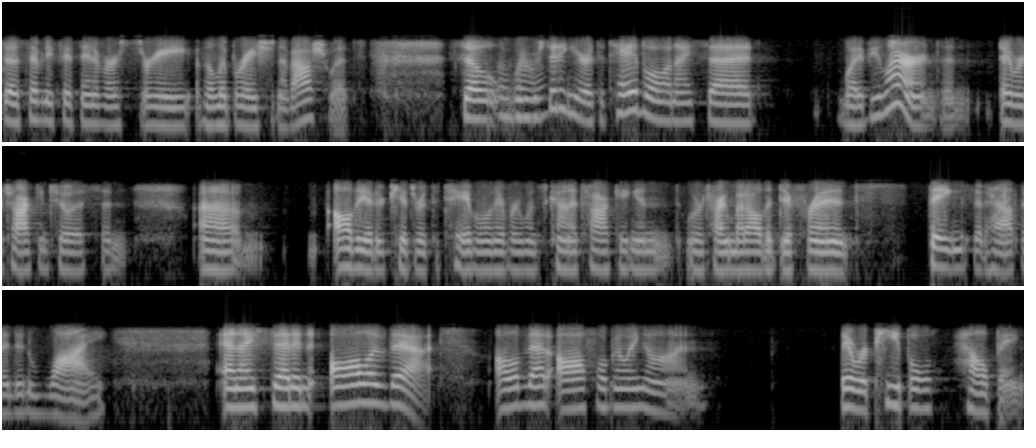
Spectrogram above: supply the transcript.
the 75th anniversary of the liberation of Auschwitz. So mm-hmm. we were sitting here at the table, and I said, "What have you learned?" And they were talking to us, and um, all the other kids were at the table, and everyone's kind of talking, and we were talking about all the different things that happened and why. And I said, in all of that, all of that awful going on, there were people helping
